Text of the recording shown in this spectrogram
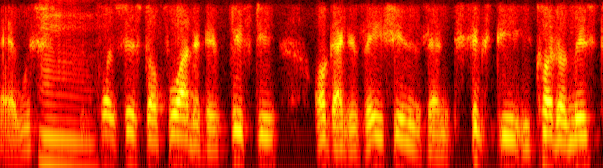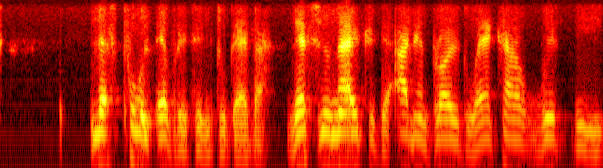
uh, which mm. consists of 450 organizations and 60 economists. let's pull everything together. Let's unite the unemployed worker with the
